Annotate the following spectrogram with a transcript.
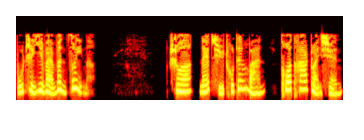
不至意外问罪呢。说乃取出真丸，托他转旋，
